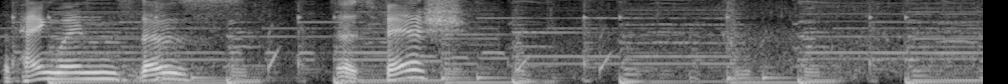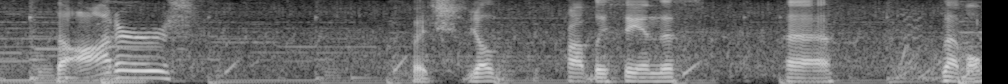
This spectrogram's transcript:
The penguins, those, those fish. The otters, which you'll probably see in this uh, level.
